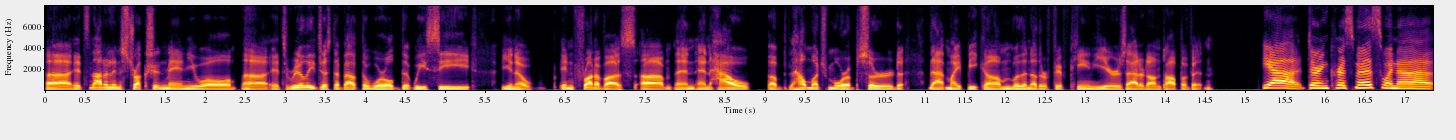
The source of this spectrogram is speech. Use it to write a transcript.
Uh, it's not an instruction manual. Uh, it's really just about the world that we see. You know, in front of us, um, and and how uh, how much more absurd that might become with another 15 years added on top of it. Yeah, during Christmas when uh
